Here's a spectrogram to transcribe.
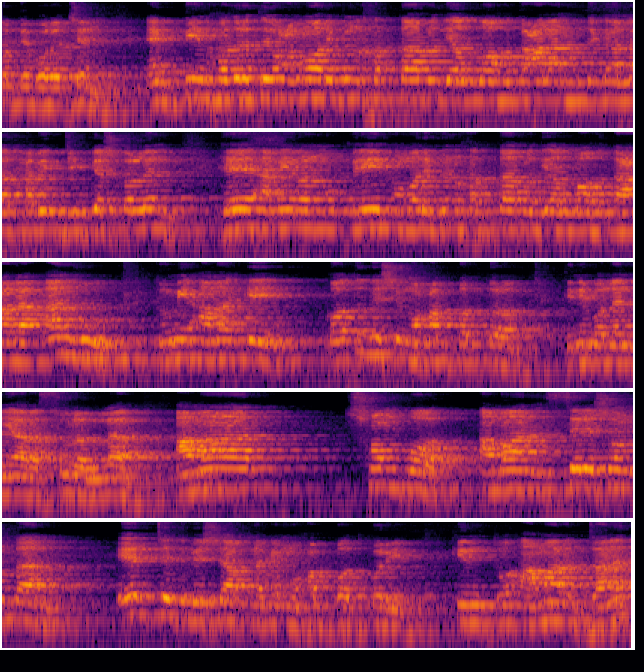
মধ্যে বলেছেন, একদিন হযরতে ওমর ইবনে খাত্তাব রাদিয়াল্লাহু তাআলা আনহু থেকে আল্লাহর হাবিব জিজ্ঞেস করলেন, হে আমিরুল মুমিনিন ওমর ইবনে খাত্তাব তাআলা আনহু, তুমি আমাকে কত বেশি মহব্বত করো? তিনি বলেন ইয়া রাসূলুল্লাহ, আমার সম্পদ, আমার ছেলে সন্তান, এর চাইতে বেশি আপনাকে মহাব্বত করি। কিন্তু আমার জানার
